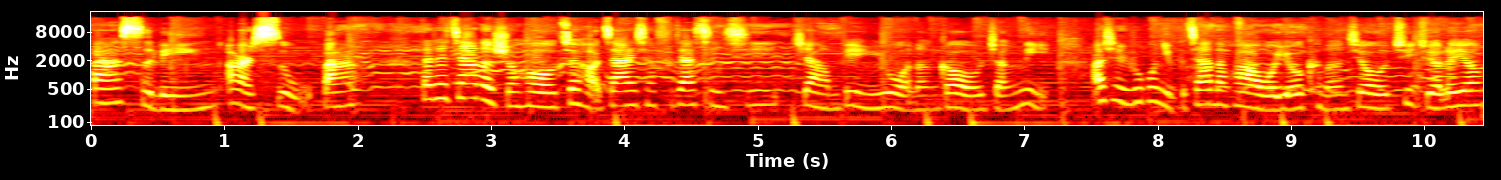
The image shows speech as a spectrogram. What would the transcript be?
八四零二四五八。大家加的时候最好加一下附加信息这样便于我能够整理而且如果你不加的话我有可能就拒绝了哟。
